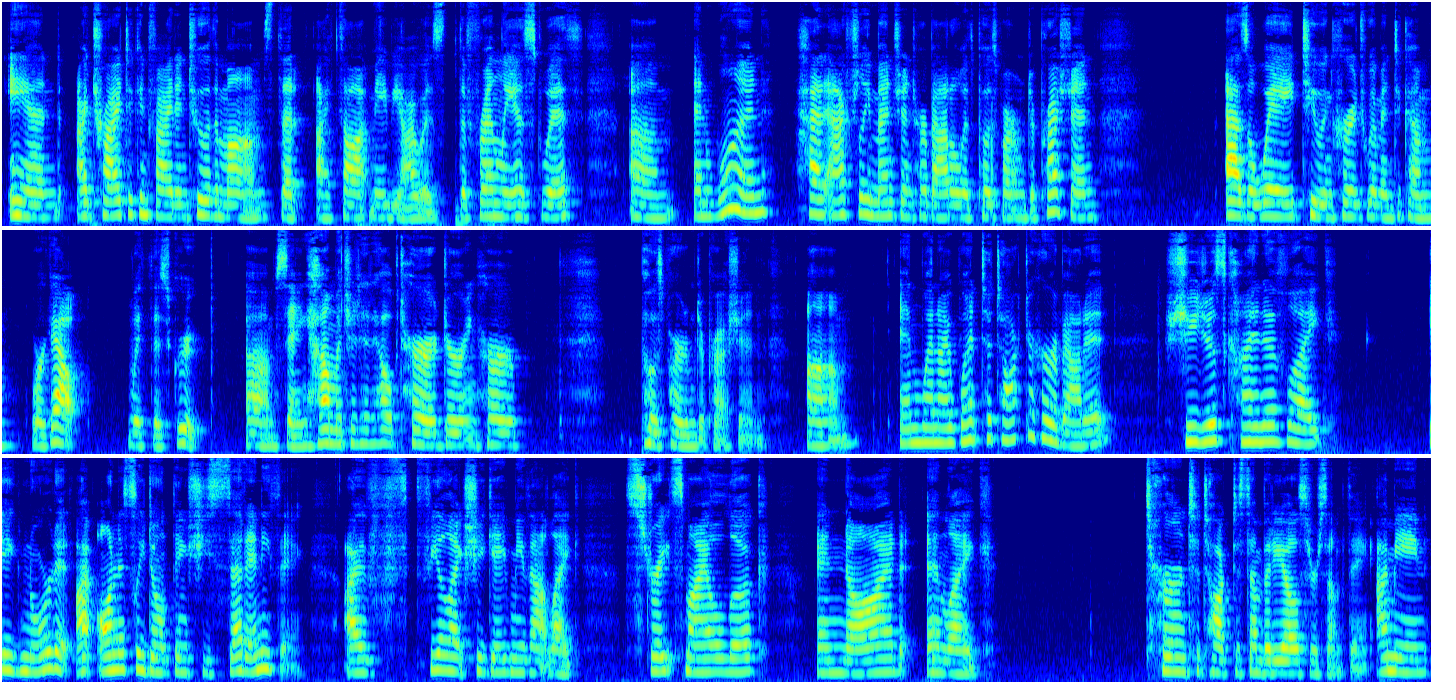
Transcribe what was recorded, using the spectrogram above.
and I tried to confide in two of the moms that I thought maybe I was the friendliest with. Um, and one had actually mentioned her battle with postpartum depression as a way to encourage women to come work out with this group, um, saying how much it had helped her during her postpartum depression. Um, and when I went to talk to her about it, she just kind of like ignored it. I honestly don't think she said anything. I f- feel like she gave me that like straight smile look and nod and like turn to talk to somebody else or something. I mean,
